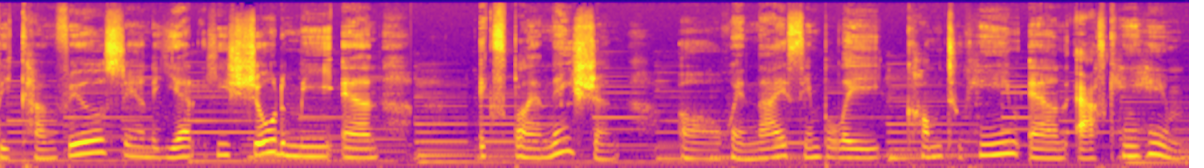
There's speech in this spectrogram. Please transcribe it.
be confused, and yet He showed me an explanation uh, when I simply come to Him and asking Him.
